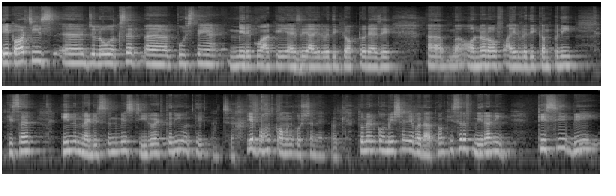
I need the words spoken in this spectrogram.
एक और चीज़ जो लोग अक्सर पूछते हैं मेरे को आके as a Ayurvedic doctor as a owner of Ayurvedic company कि सर इन मेडिसिन में स्टीरोड तो नहीं होते? अच्छा। ये बहुत कॉमन क्वेश्चन है। Okay. तो मैं इनको हमेशा ये बताता हूँ कि सिर्फ़ मेरा नहीं किसी भी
